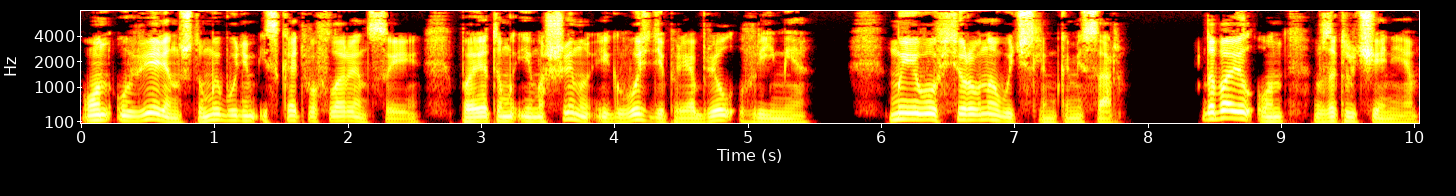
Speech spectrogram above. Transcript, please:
Он уверен, что мы будем искать во Флоренции, поэтому и машину, и гвозди приобрел в Риме. Мы его все равно вычислим, комиссар. Добавил он в заключение.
